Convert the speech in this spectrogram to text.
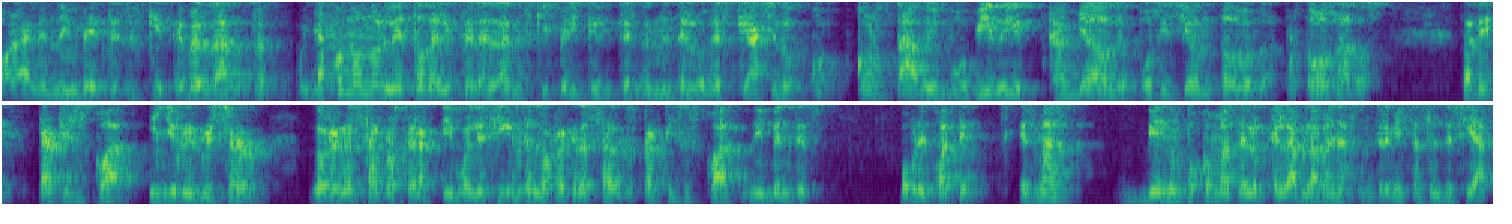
Órale, no inventes, es que de verdad, o sea, ya cuando uno lee toda la historia de Dan Skipper y que literalmente lo ves que ha sido cortado y movido y cambiado de posición todos, por todos lados, o sea, de Practice Squad, Injury Reserve, lo regresas al roster activo, el día siguiente lo regresas al Practice Squad, no inventes, pobre cuate. Es más, viendo un poco más de lo que él hablaba en las entrevistas, él decía,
